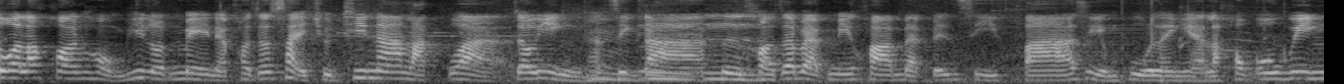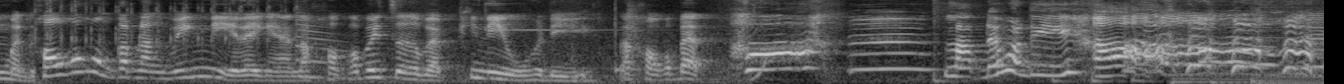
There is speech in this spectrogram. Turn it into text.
ตัวละครของพี่รถเมย์เนี่ยเขาจะใส่ชุดที่น่ารักกว่าเจ้าหญิงทักษิกาอืมคือเขาจะแบบมีความแบบเป็นสีฟ้าสีชมพูอะไรเงี้ยแล้วเขาก็วิ่งเหมือนเขาก็คงกำลังวิ่งหนีอะไรเงี้ยแล้วเขาก็ไปเจอแบบพี่นิวพอดี แล้วเขาก็แบบฮ่าหลับได้พอดีอ๋อโอเค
